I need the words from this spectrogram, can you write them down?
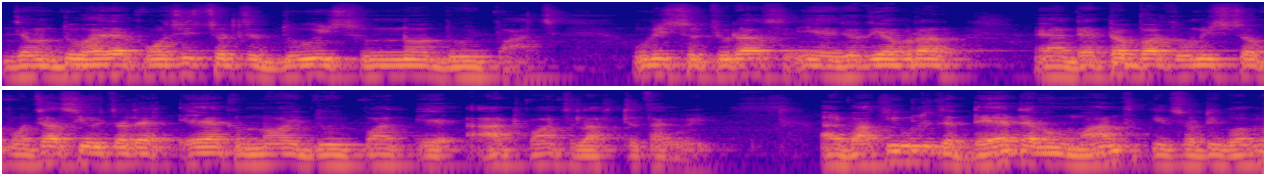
যেমন দু হাজার পঁচিশ চলছে দুই শূন্য দুই পাঁচ। উনিশশো চুরাশি যদি আপনার ডেট অফ বার্থ উনিশশো পঁচাশি তাহলে এক নয় দুই পাঁচ আট পাঁচ লাস্টে থাকবে। আর বাকিগুলিতে ডেট এবং মান্থ কিন্তু সঠিকভাবে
